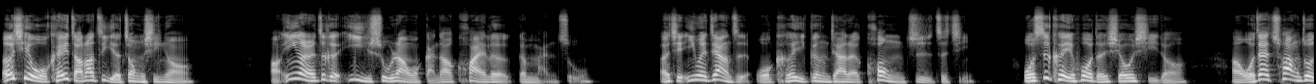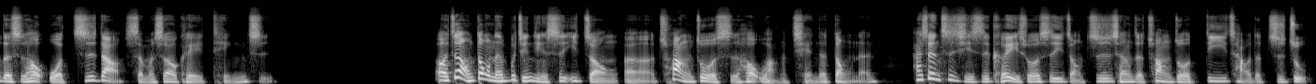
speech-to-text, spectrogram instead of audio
而且我可以找到自己的重心哦。哦，因而这个艺术让我感到快乐跟满足。而且因为这样子，我可以更加的控制自己，我是可以获得休息的哦。啊，我在创作的时候，我知道什么时候可以停止。哦，这种动能不仅仅是一种呃创作时候往前的动能，它甚至其实可以说是一种支撑着创作低潮的支柱。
